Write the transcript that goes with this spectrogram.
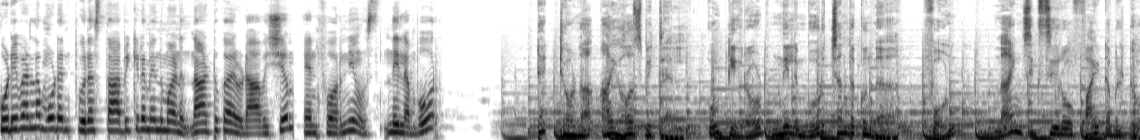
കുടിവെള്ളം ഉടൻ പുനഃസ്ഥാപിക്കണമെന്നുമാണ് നാട്ടുകാരുടെ ആവശ്യം. N four news Nilambur. Tectona eye hospital Ooty road Nilambur Chanthakunnu. Phone nine six zero five double two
